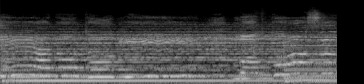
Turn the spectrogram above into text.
あの時もっと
